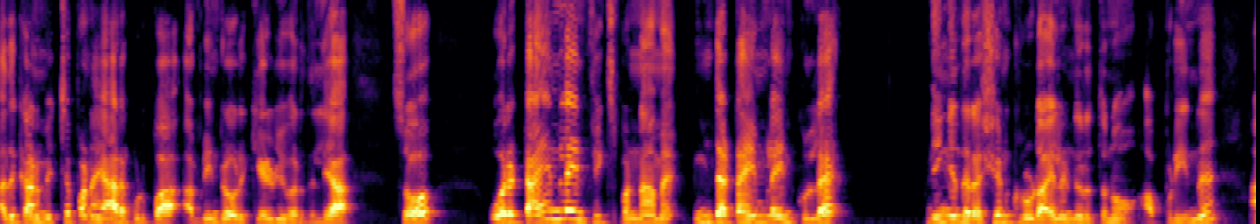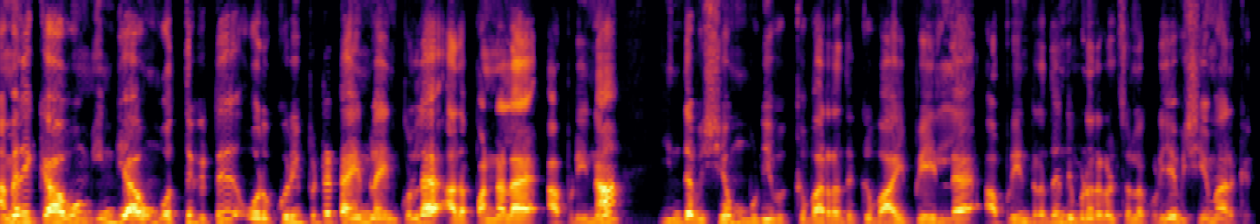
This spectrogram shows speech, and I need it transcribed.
அதுக்கான மிச்ச பணம் யாரை கொடுப்பா அப்படின்ற ஒரு கேள்வி வருது இல்லையா? ஸோ ஒரு டைம்லைன் ஃபிக்ஸ் பண்ணாமல் இந்த டைம்லைனுக்குள்ளே நீங்கள் இந்த ரஷ்யன் க்ரூட் ஆயிலை நிறுத்தணும் அப்படின்னு அமெரிக்காவும் இந்தியாவும் ஒத்துக்கிட்டு ஒரு குறிப்பிட்ட டைம் லைனுக்குள்ளே அதை பண்ணலை அப்படின்னா இந்த விஷயம் முடிவுக்கு வர்றதுக்கு வாய்ப்பே இல்லை அப்படின்றது நிபுணர்கள் சொல்லக்கூடிய விஷயமா இருக்குது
